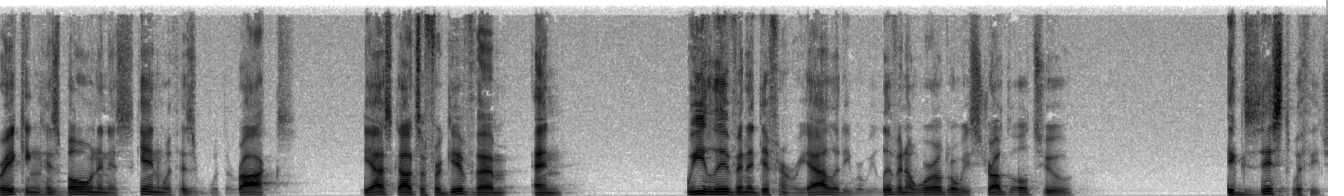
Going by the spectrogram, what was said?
breaking his bone and his skin with, his, with the rocks, he asked God to forgive them. And we live in a different reality where we live in a world where we struggle to exist with each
